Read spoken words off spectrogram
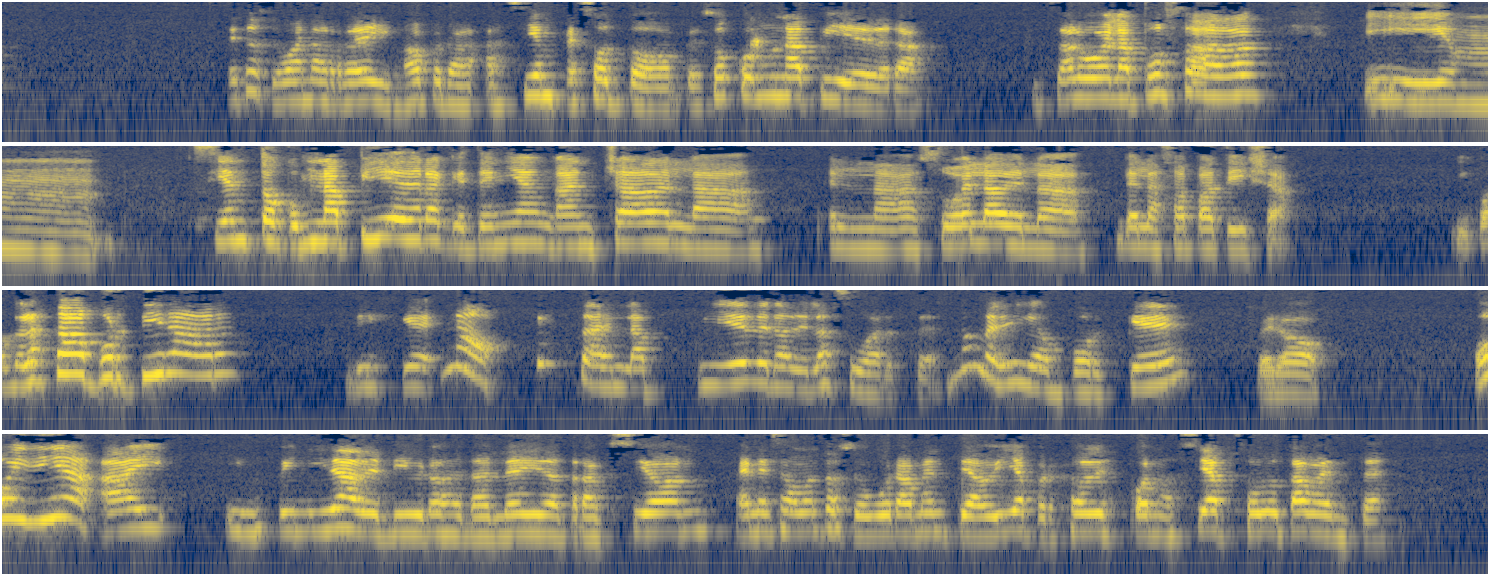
estos se van a reír, ¿no? Pero así empezó todo, empezó con una piedra. Salgo de la posada y... Mm, siento como una piedra que tenía enganchada en la, en la suela de la, de la zapatilla. Y cuando la estaba por tirar, dije, no, esta es la piedra de la suerte. No me digan por qué, pero hoy día hay infinidad de libros de la ley de atracción. En ese momento seguramente había, pero yo desconocía absolutamente.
